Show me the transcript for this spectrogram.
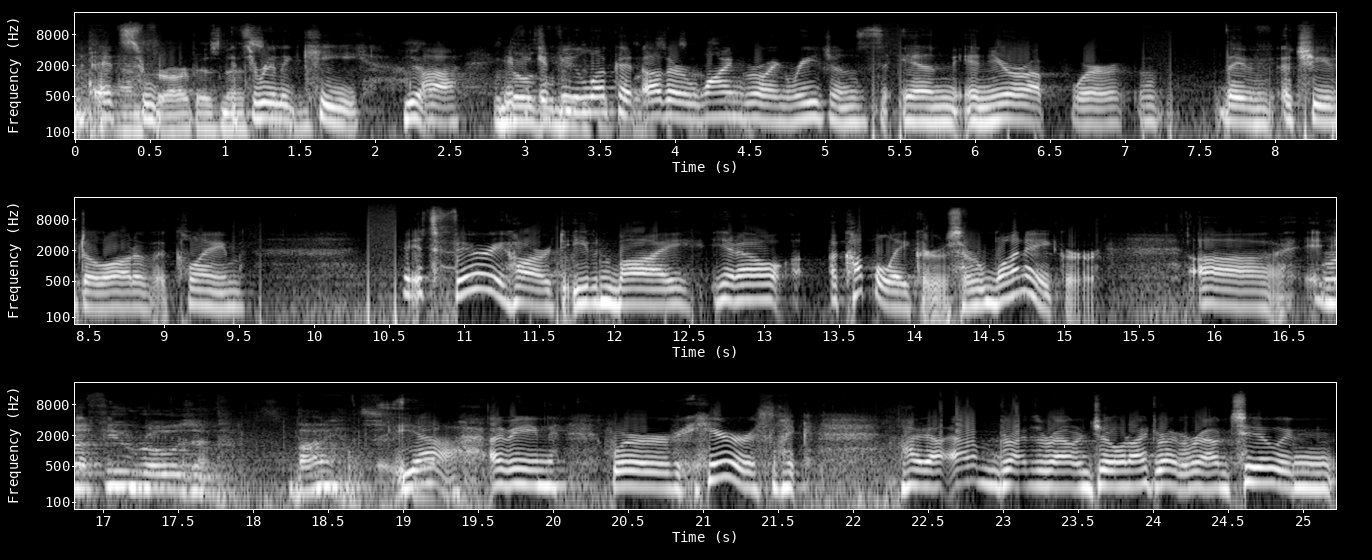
It's, for our business. it's really and- key. Yeah, Uh, and If, will if you look at other wine-growing regions in, in Europe where they've achieved a lot of acclaim, it's very hard to even buy, you know, a couple acres or one acre. Uh, Or a few rows of vines. Yeah, I mean, we're here, it's like, I Adam drives around, and Joe and I drive around too, and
